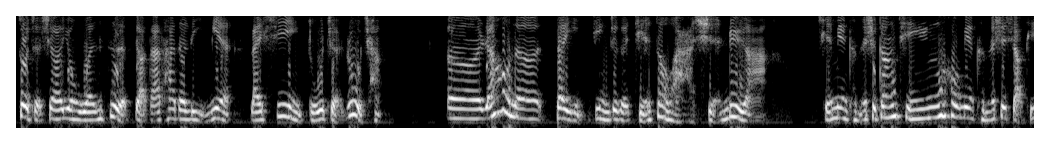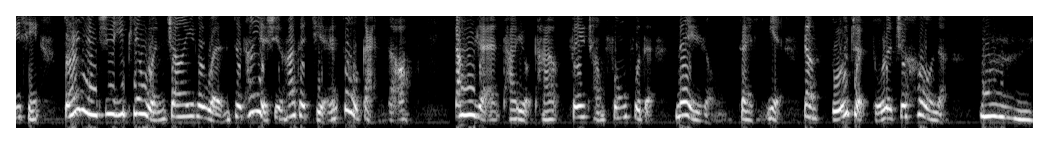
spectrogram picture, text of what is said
作者是要用文字表达他的理念，来吸引读者入场。呃，然后呢，再引进这个节奏啊、旋律啊，前面可能是钢琴，后面可能是小提琴。总而言之，一篇文章、一个文字，它也是有它的节奏感的啊。当然，它有它非常丰富的内容在里面，让读者读了之后呢，嗯，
